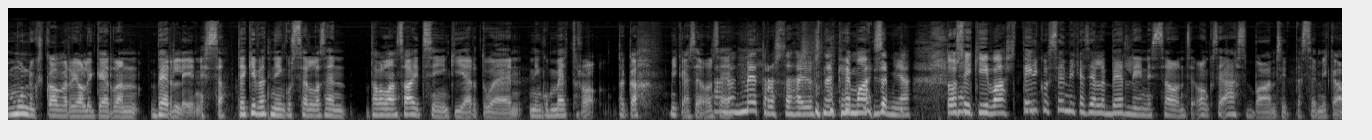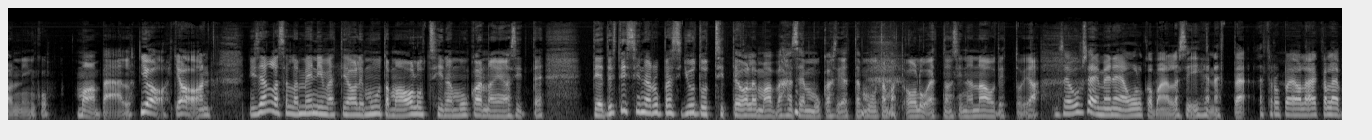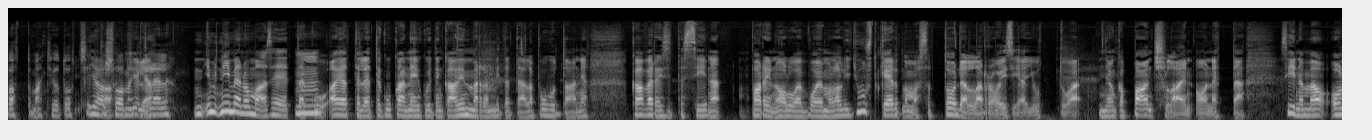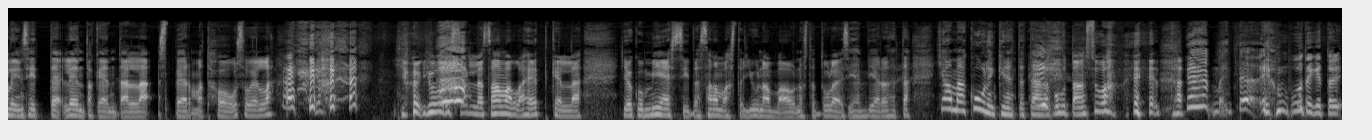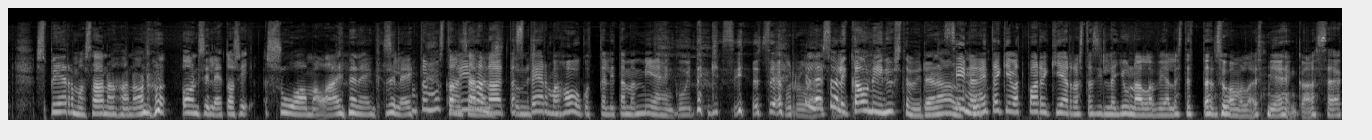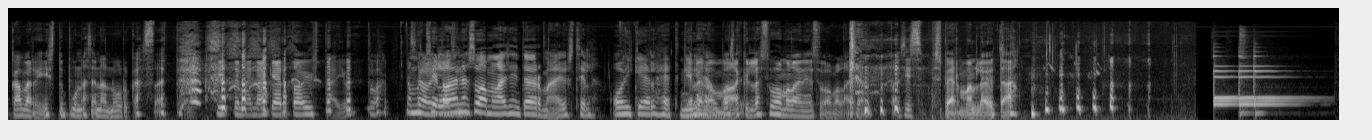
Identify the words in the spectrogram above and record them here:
Mun yksi kaveri oli kerran Berliinissä. Tekivät niinku sellaisen tavallaan sightseeing kiertueen niinku metro, taka, mikä se on se? Aina metrossahan just näkee maisemia tosi kivasti. Se, mikä siellä Berliinissä on, se, onko se S-Bahn sitten se, mikä on niinku maan päällä. Joo, joo on. Niin sellaisella menivät ja oli muutama olut siinä mukana ja sitten tietysti siinä rupesi jutut sitten olemaan vähän sen mukaisia, että muutamat oluet on siinä nautittu. Ja Se usein menee ulkomailla siihen, että, että rupeaa olla aika levottomat jutut sitten Joo, suomen kyllä. kielellä. Nimenomaan se, että Mm. kun ajattelee, että kukaan ei kuitenkaan ymmärrä, mitä täällä puhutaan. Ja kaveri sitten siinä parin oluen voimalla oli just kertomassa todella roisia juttua, jonka punchline on, että siinä mä olin sitten lentokentällä spermat housuilla. Juuri sillä samalla hetkellä joku mies siitä samasta junanvaunusta tulee siihen viereen, että jaa mä kuulinkin, että täällä puhutaan suomea. Että, Ja Muutenkin toi sperma-sanahan on, on sille tosi suomalainen, eikä sille mutta musta oli ihanaa, että sperma houkutteli tämän miehen kuitenkin siihen seurueeseen. Kyllä se oli kauniin ystävyyden alku. Siinä ne tekivät pari kierrosta sillä junalla vielä sitten tämän suomalaismiehen kanssa ja kaveri istui punaisena nurkassa, että sitten mennään kertoa yhtään juttua. No, mutta silloin tosi- aina suomalaisiin törmää just sillä oikealla hetkellä. Nimenomaan, helposti. kyllä suomalainen suomalaisen, tai siis sperman löytää.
